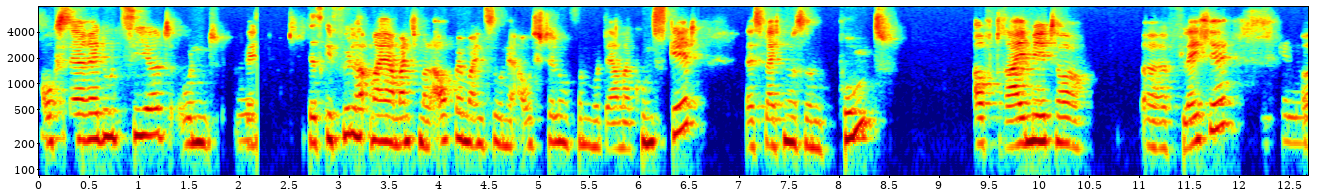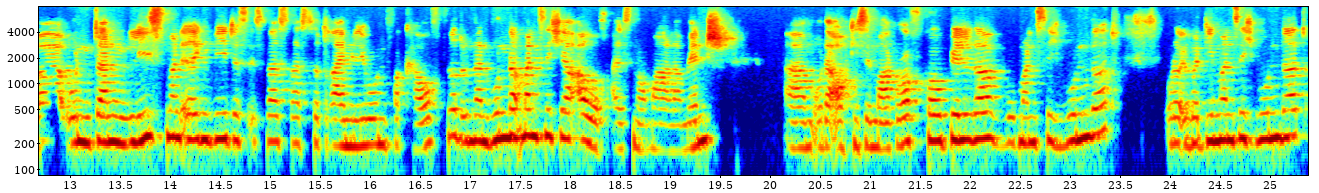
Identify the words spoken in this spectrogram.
auch sehr reduziert. Und wenn, das Gefühl hat man ja manchmal auch, wenn man in so eine Ausstellung von moderner Kunst geht, da ist vielleicht nur so ein Punkt auf drei Meter äh, Fläche. Genau. Äh, und dann liest man irgendwie, das ist was, was für drei Millionen verkauft wird. Und dann wundert man sich ja auch als normaler Mensch. Ähm, oder auch diese Mark Rothko-Bilder, wo man sich wundert oder über die man sich wundert.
